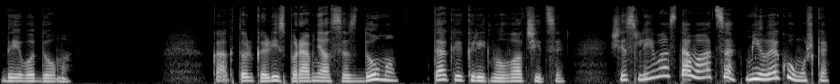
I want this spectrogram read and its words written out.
до его дома. Как только лис поравнялся с домом, так и крикнул волчице. «Счастливо оставаться, милая кумушка!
